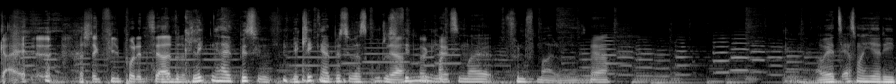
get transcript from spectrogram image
geil. Da steckt viel Potenzial wir drin. klicken halt, bis wir, wir klicken halt, bis wir was Gutes Ja, finden, okay. maximal fünfmal oder so. Ja. Aber jetzt erstmal hier die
